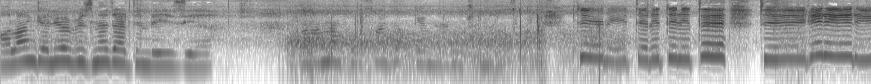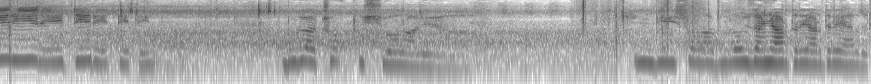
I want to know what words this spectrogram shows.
Alan geliyor biz ne derdindeyiz ya. Alandan korksaydık gemileri uçurmazdık. Tiri tiri tiri tiri tiri tiri tiri tiri Buraya çok pusuyorlar ya. Şimdi birisi olabilir o yüzden yardır yardır yardır.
